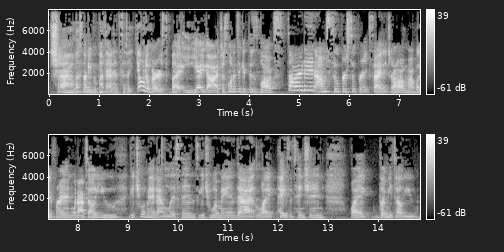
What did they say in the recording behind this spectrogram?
child let's not even put that into the universe. But yeah y'all i just wanted to get this vlog started. I'm super super excited y'all. My boyfriend when i tell you get you a man that listens get you a man that like pays attention like let me tell you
